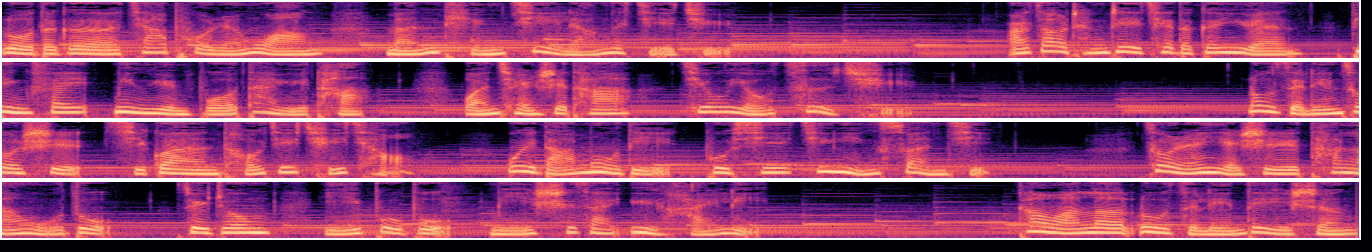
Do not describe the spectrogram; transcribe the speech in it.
落得个家破人亡、门庭寂凉的结局。而造成这一切的根源。并非命运薄待于他，完全是他咎由自取。陆子霖做事习惯投机取巧，为达目的不惜经营算计，做人也是贪婪无度，最终一步步迷失在欲海里。看完了陆子霖的一生，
